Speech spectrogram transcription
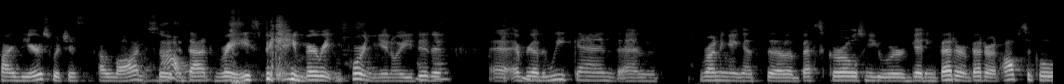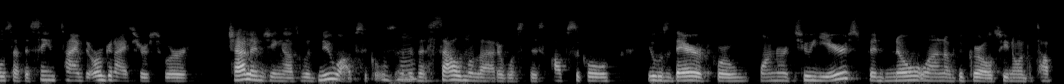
five years, which is a lot. So Wow. that race became very important. You know, you did it Mhm. uh, every other weekend and running against the best girls, and you were getting better and better at obstacles. At the same time, the organizers were challenging us with new obstacles. Mhm. And the salmon ladder was this obstacle it was there for one or two years, but no one of the girls, you know, in the top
